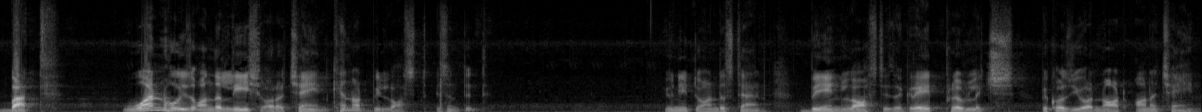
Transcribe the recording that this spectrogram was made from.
But one who is on the leash or a chain cannot be lost, isn't it? You need to understand, being lost is a great privilege because you are not on a chain.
